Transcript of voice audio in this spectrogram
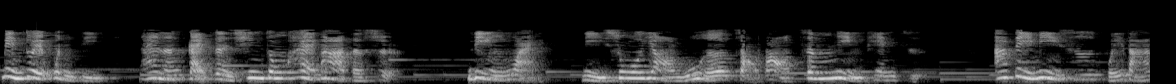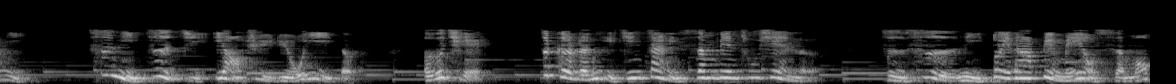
面对问题，才能改正心中害怕的事。另外，你说要如何找到真命天子？阿蒂密斯回答你，是你自己要去留意的，而且。这个人已经在你身边出现了，只是你对他并没有什么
